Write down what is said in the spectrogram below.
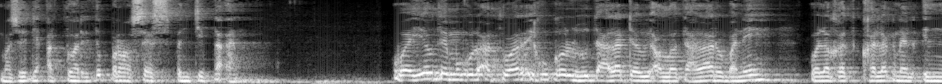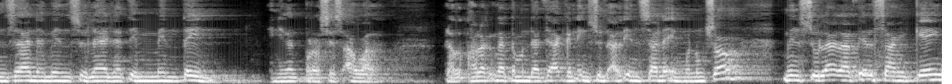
Maksudnya atwar itu proses penciptaan. Wa yau te mengkuno atwar iku qauluhu ta'ala dawi Allah ta'ala rupane walaqad khalaqnal insana min sulalatin min tin. Ini kan proses awal. Laqad khalaqna temen dadakan ingsun al insana ing menungso min sulalatin sangking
